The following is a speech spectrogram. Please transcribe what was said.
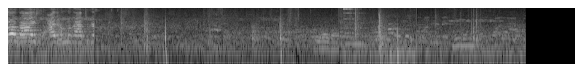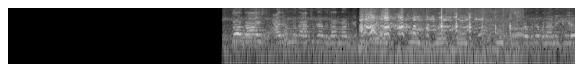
तो गाइस आज हम लोग आ चुके हैं। तो गाइस आज हम लोग आ चुके हैं विधान मार्केट। वीडियो बनाने के लिए।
